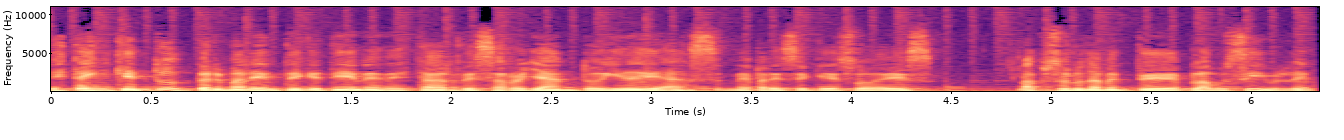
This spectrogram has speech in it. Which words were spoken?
esta inquietud permanente que tienes de estar desarrollando ideas, me parece que eso es absolutamente plausible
